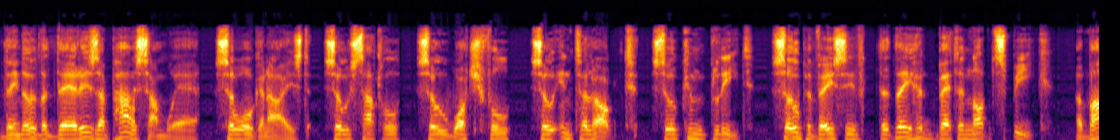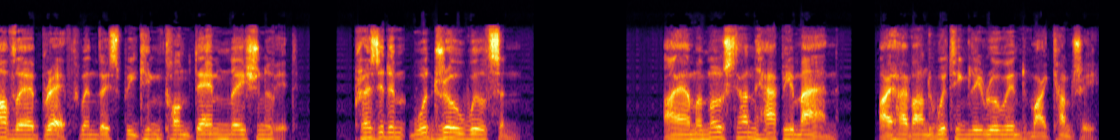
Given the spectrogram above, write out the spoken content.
They know that there is a power somewhere, so organized, so subtle, so watchful, so interlocked, so complete, so pervasive, that they had better not speak above their breath when they speak in condemnation of it. President Woodrow Wilson. I am a most unhappy man. I have unwittingly ruined my country.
